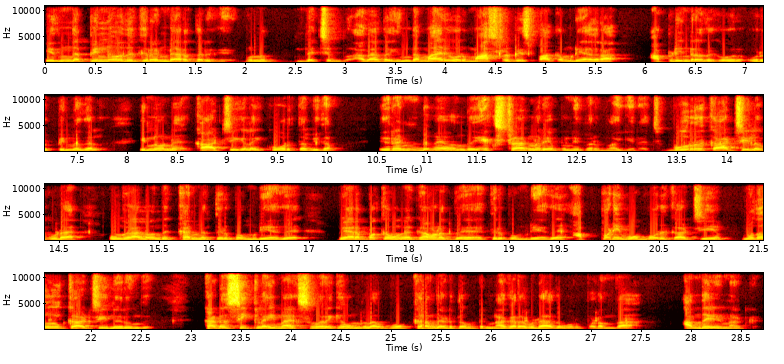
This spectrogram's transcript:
இந்த பின்னுவதுக்கு ரெண்டு அர்த்தம் இருக்கு. ஒன்று வச்சு அதாவது இந்த மாதிரி ஒரு மாஸ்டர் பீஸ் பார்க்க முடியாதரா அப்படின்றதுக்கு ஒரு ஒரு பின்னுதல். இன்னொன்று காட்சிகளை கோர்த்த விதம். இது ரெண்டுமே வந்து எக்ஸ்ட்ராடினரியாக பண்ணிப்பார் பாக்யராஜ். ஒரு காட்சியில கூட உங்களால் வந்து கண்ணை திருப்ப முடியாது. வேற பக்கம் உங்க கவனத்தை திருப்ப முடியாது. அப்படி ஒவ்வொரு காட்சியும் முதல் காட்சியிலிருந்து கடைசி கிளைமேக்ஸ் வரைக்கும் உங்களை உட்கார்ந்த இடத்த விட்டு நகர விடாத ஒரு படம் தான் அந்த ஏழு நாட்கள்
